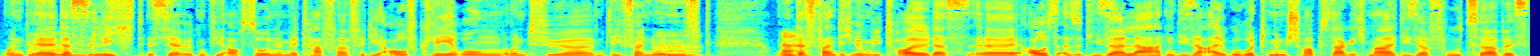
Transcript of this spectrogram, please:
und äh, mhm. das Licht ist ja irgendwie auch so eine Metapher für die Aufklärung und für die Vernunft. Ah. Und ah. das fand ich irgendwie toll, dass äh, aus, also dieser Laden, dieser Algorithmen-Shop, sage ich mal, dieser Food Service,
